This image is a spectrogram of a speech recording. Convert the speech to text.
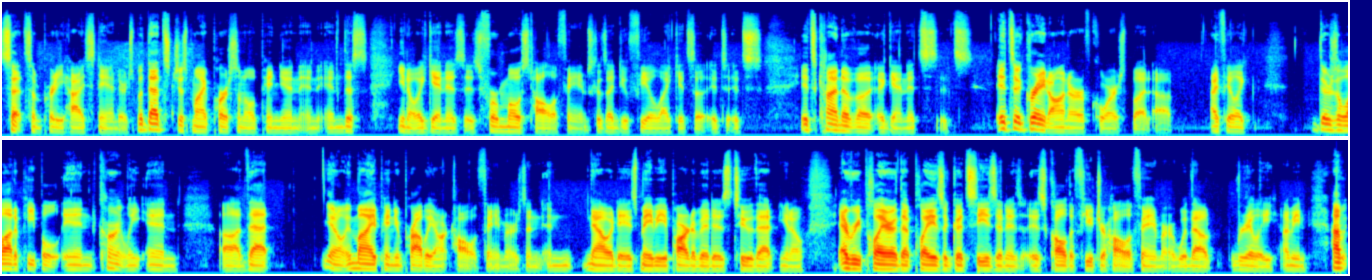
set some pretty high standards. But that's just my personal opinion and, and this, you know, again is, is for most Hall of Fames because I do feel like it's a it's it's it's kind of a again it's it's it's a great honor of course, but uh, I feel like there's a lot of people in currently in uh, that you know, in my opinion, probably aren't Hall of Famers. And, and nowadays, maybe a part of it is too that, you know, every player that plays a good season is, is called a future Hall of Famer without really, I mean, how,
